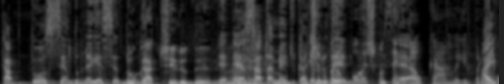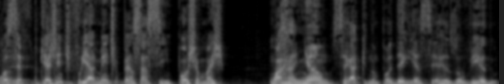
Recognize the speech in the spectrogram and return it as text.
captou sendo merecedor. Do gatilho dele, É, né? exatamente, o Porque gatilho ele dele. propôs consertar É. o carro. Ele propôs. Aí você, porque a gente friamente pensa assim, poxa, mas um arranhão, será que não poderia ser resolvido?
